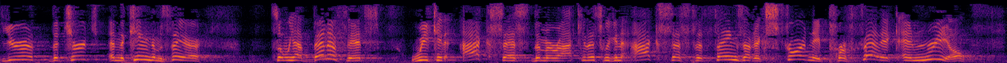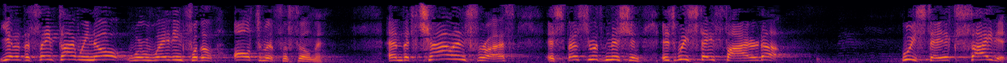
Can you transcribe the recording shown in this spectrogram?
You're the church, and the kingdom's there. So we have benefits. We can access the miraculous. We can access the things that are extraordinary, prophetic, and real. Yet at the same time, we know we're waiting for the ultimate fulfillment. And the challenge for us, especially with mission, is we stay fired up. We stay excited.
